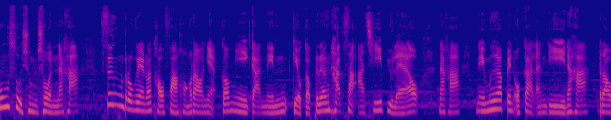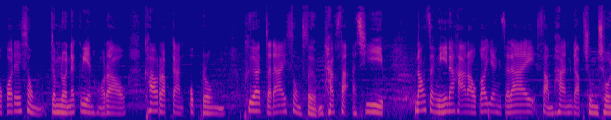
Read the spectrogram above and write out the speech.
มุ่งสู่ชุมชนนะคะ ซึ่งโรงเรียนวัดเขาฝาของเราเนี่ยก็มีการเน้นเกี่ยวกับเรื่องทักษะอาชีพอยู่แล้วนะคะ ในเมื่อเป็นโอกาสอันดีนะคะ เราก็ได้ส่งจำนวนนักเรียนของเราเข้ารับการอบรม เพื่อจะได้ส่งเสริมทักษะอาชีพ นอกจากนี้นะคะเราก็ยังจะได้สัมพันธ์กับชุมชน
